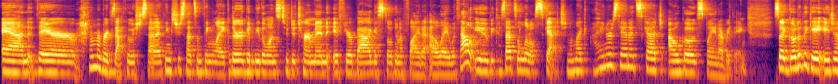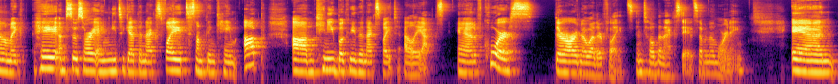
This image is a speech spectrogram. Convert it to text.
And they're, I don't remember exactly what she said. I think she said something like, they're going to be the ones to determine if your bag is still going to fly to LA without you because that's a little sketch. And I'm like, I understand it's sketch. I'll go explain everything. So I go to the gate agent. I'm like, hey, I'm so sorry. I need to get the next flight. Something came up. Um, can you book me the next flight to LAX? And of course, there are no other flights until the next day at seven in the morning. And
